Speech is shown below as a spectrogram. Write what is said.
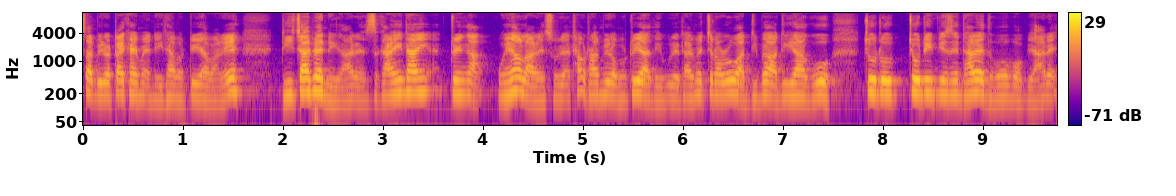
ဆက်ပြီးတော့တိုက်ခိုက်မဲ့အနေအထားမှာတွေ့ရပါတယ်ဒီကြားဖြန့်တွေကတဲ့စကိုင်းတိုင်းအတွင်းကဝင်ရောက်လာတယ်ဆိုတဲ့အထောက်အထားမျိုးတော့မတွေ့ရသေးဘူးတဲ့ဒါပေမဲ့ကျွန်တော်တို့ကဒီဘက်ဒီဟာကိုကြိုးတိုကြိုတင်ပြင်ဆင်ထားတဲ့သဘောပေါ့ဗျာတဲ့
